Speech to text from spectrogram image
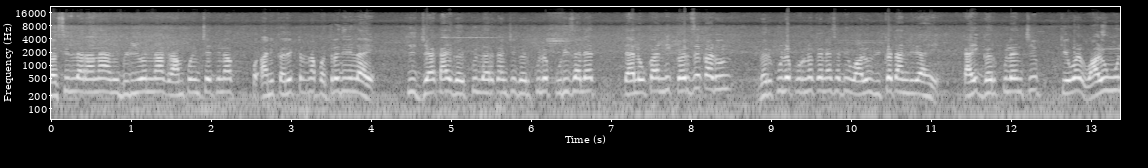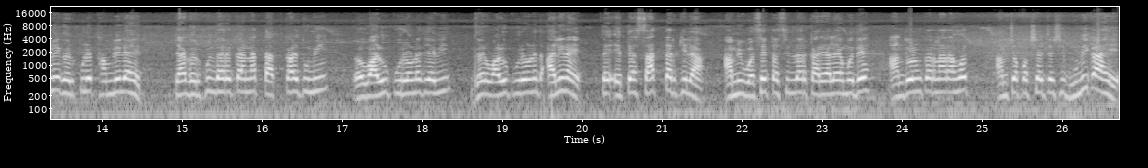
तहसीलदारांना आणि बी डी ओंना ग्रामपंचायतींना आणि कलेक्टरना पत्र दिलेलं आहे की ज्या काही घरकुलधारकांची घरकुलं पुरी झाल्यात त्या लोकांनी कर्ज काढून घरकुलं पूर्ण करण्यासाठी वाळू विकत आणलेली आहे. काही घरकुलांचे केवळ वाळूमुळे घरकुलं थांबलेले आहेत. त्या घरकुलधारकांना तात्काळ तुम्ही वाळू पुरवण्यात यावी. जर वाळू पुरवण्यात आली नाही तर येत्या सात तारखेला आम्ही वसई तहसीलदार कार्यालयामध्ये आंदोलन करणार आहोत. आमच्या पक्षाची अशी भूमिका आहे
